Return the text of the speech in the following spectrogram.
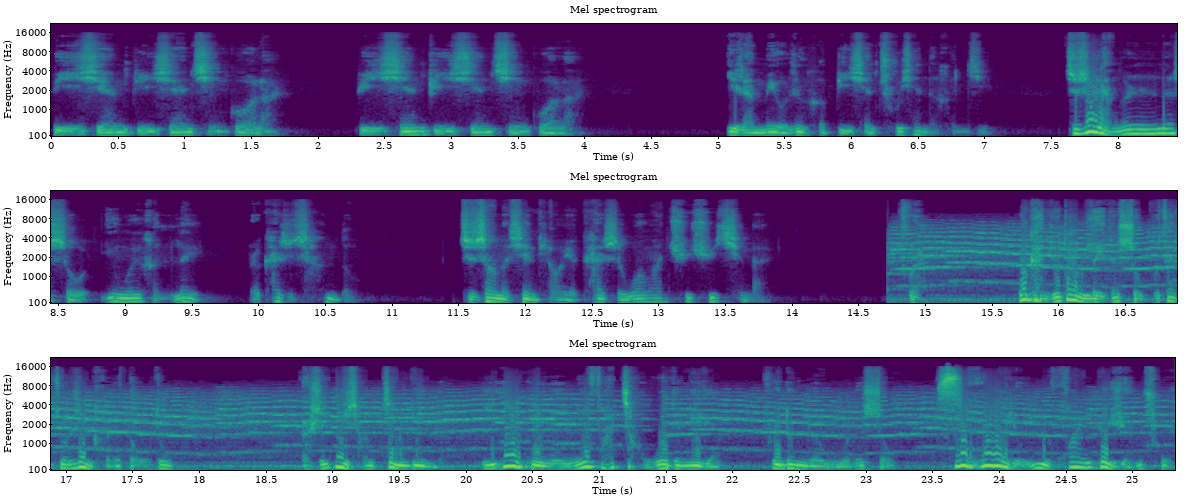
笔仙，笔仙，请过来！笔仙，笔仙，请过来！”依然没有任何笔仙出现的痕迹，只是两个人的手因为很累而开始颤抖，纸上的线条也开始弯弯曲曲起来。突然，我感觉到磊的手不再做任何的抖动，而是异常镇定的，以一股我无法掌握的力量。推动着我的手，似乎要有意画一个圆出来。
